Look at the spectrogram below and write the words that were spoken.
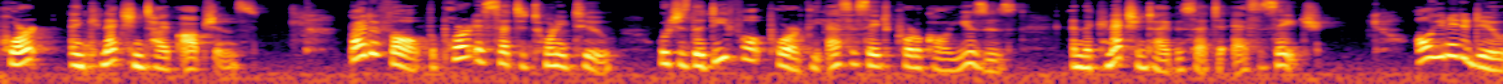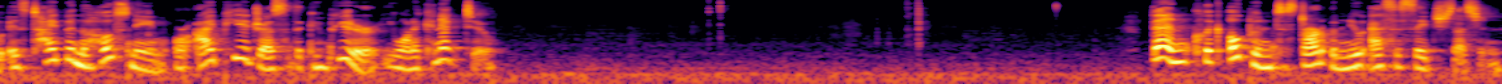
port, and connection type options. By default, the port is set to 22, which is the default port the SSH protocol uses, and the connection type is set to SSH. All you need to do is type in the host name or IP address of the computer you want to connect to. Then click Open to start up a new SSH session.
